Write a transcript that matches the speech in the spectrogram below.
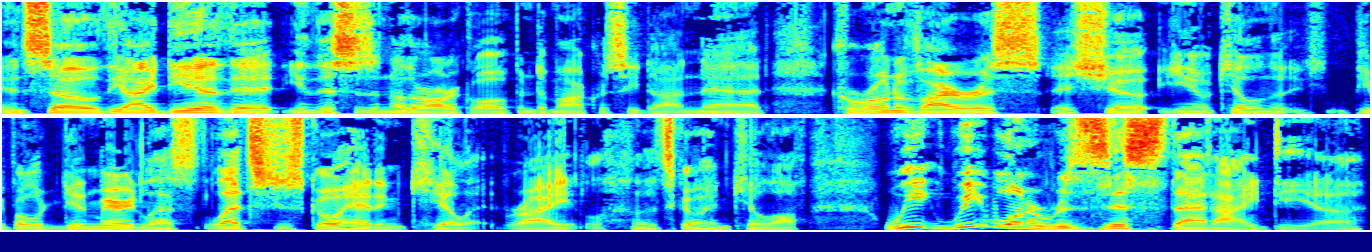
And so the idea that you know this is another article, opendemocracy.net, coronavirus is show you know killing the people are getting married less. Let's just go ahead and kill it, right? Let's go ahead and kill off. We we want to resist that idea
